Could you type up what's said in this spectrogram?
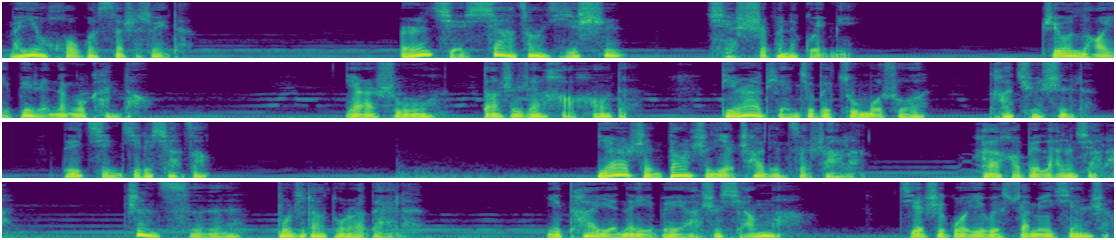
没有活过四十岁的，而且下葬仪式也十分的诡秘，只有老一辈人能够看到。你二叔当时人好好的，第二天就被祖母说他去世了，得紧急的下葬。你二婶当时也差点自杀了，还好被拦了下来。至此不知道多少代了，你太爷那一辈啊是响马，结识过一位算命先生，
